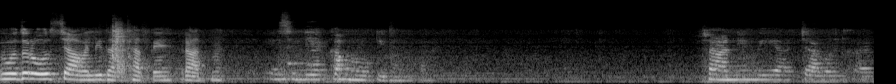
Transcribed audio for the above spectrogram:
वो तो रोज़ चावल ही दाल खाते हैं रात में। इसलिए कम रोटी बनता है। शानी भी आज चावल खाए।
